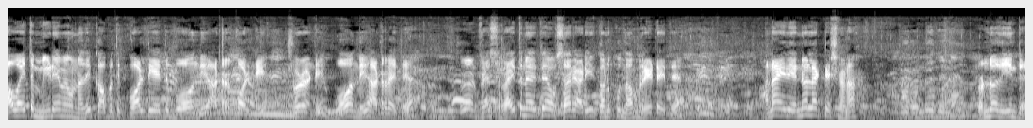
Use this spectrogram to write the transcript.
ఆవు అయితే మీడియమే ఉన్నది. కాకపోతే క్వాలిటీ అయితే బాగుంది. అడ్డర్ క్వాలిటీ చూడండి బాగుంది అడ్డర్ అయితే. చూడండి ఫ్రెండ్స్ రైతుని అయితే ఒకసారి అడిగి కనుక్కుందాం రేట్ అయితే. అన్న ఇది ఎన్నో లాక్టేషన్ అన్న? రెండోది ఇంతే.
